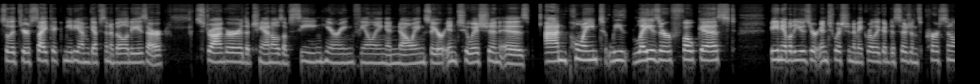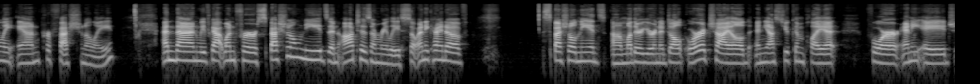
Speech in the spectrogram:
so that your psychic medium gifts and abilities are stronger. The channels of seeing, hearing, feeling, and knowing. So your intuition is on point, laser focused. Being able to use your intuition to make really good decisions personally and professionally. And then we've got one for special needs and autism release. So, any kind of special needs, um, whether you're an adult or a child, and yes, you can play it for any age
